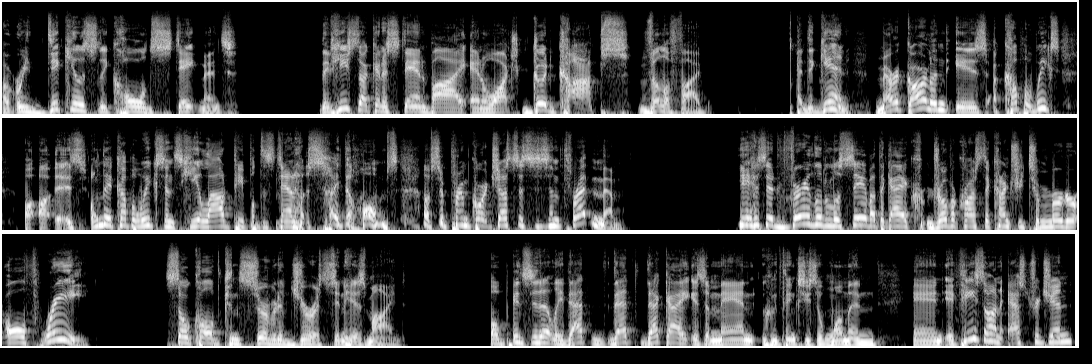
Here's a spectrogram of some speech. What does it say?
a ridiculously cold statement that he's not going to stand by and watch good cops vilified. And again, Merrick Garland is a couple weeks. Uh, uh it's only a couple weeks since he allowed people to stand outside the homes of Supreme Court justices and threaten them. He has had very little to say about the guy who drove across the country to murder all three so called conservative jurists in his mind. Oh, incidentally, that that that guy is a man who thinks he's a woman, and if he's on estrogen,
